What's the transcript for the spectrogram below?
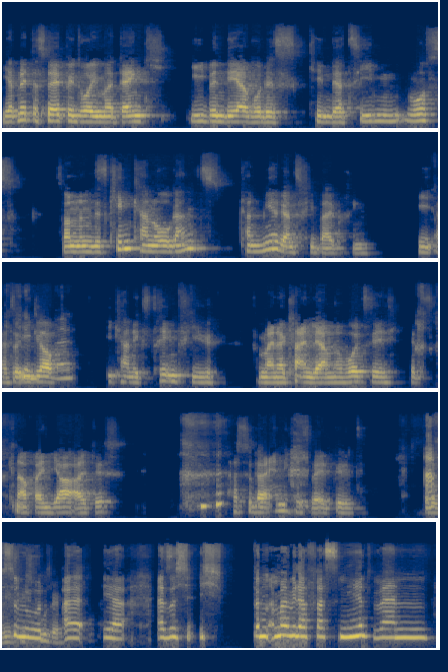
ich habe nicht das Weltbild, wo ich immer denke, ich bin der, wo das Kind erziehen muss, sondern das Kind kann auch ganz, kann mir ganz viel beibringen. Ich, also ich glaube, ich kann extrem viel von meiner Kleinen lernen, obwohl sie jetzt knapp ein Jahr alt ist. Hast du da ähnliches Weltbild? Oder Absolut. Äh, ja, also ich, ich bin immer wieder fasziniert, wenn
